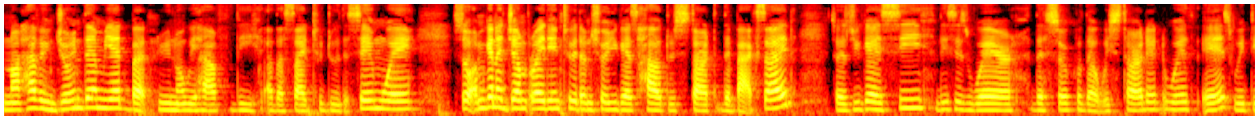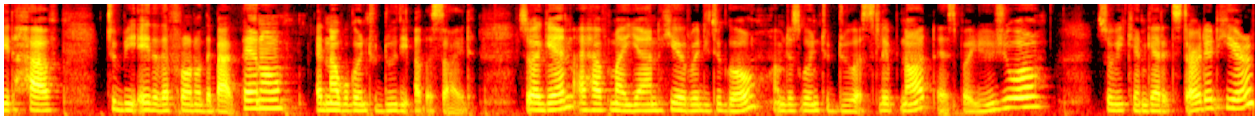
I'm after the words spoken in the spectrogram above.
not having joined them yet but you know we have the other side to do the same way. So i'm gonna jump right into it and show you guys how to start the back side so as you guys see this is where the circle that we started with is. We did have to be either the front or the back panel and now we're going to do the other side. So again i have my yarn here ready to go. I'm just going to do a slip knot as per usual so we can get it started here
